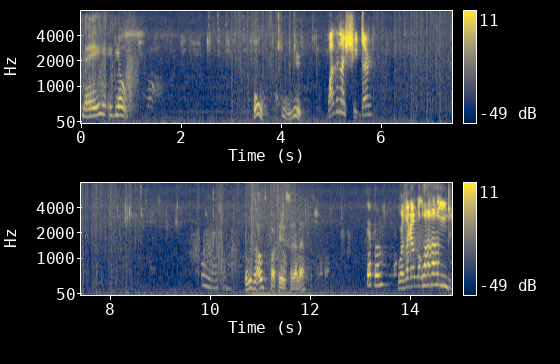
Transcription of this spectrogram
Nee, ik loop. Oeh, oeh, hier. Why couldn't I shoot there? Oh. Je moet een auto pakken, Israël, hè? Ik heb hem. Where's I gonna land?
